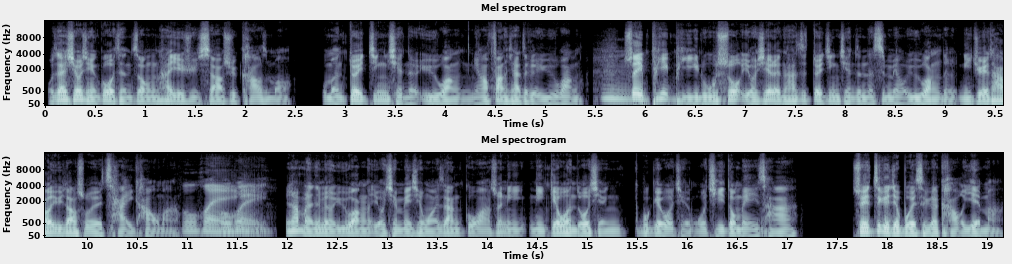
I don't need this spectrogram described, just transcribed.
我在修行的过程中，他也许是要去考什么。我们对金钱的欲望，你要放下这个欲望。嗯，所以，譬比如说，有些人他是对金钱真的是没有欲望的，你觉得他会遇到所谓财考吗？不会，不会，因为他本来就没有欲望，有钱没钱我还这样过啊。所以你你给我很多钱，不给我钱，我其实都没差。所以这个就不会是个考验嘛？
